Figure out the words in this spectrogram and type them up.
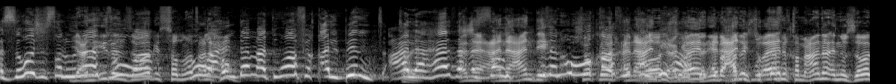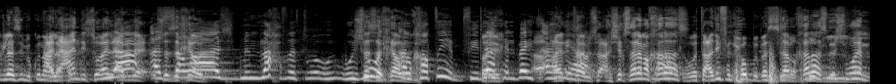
الزواج الصالونات يعني هو زواج الصالونات هو على حب. عندما توافق البنت على هذا أنا- الزوج أنا عندي- إذن هو شكراً، أنا عندي. سؤال. أنا عندي سؤال. متفقه معانا إنه الزواج لازم يكون على أنا. عندي سؤال قبل أستاذة خاوي الزواج من لحظة و- وجود. الخطيب في طيب. داخل بيت آه، أهلها طيب شيخ سلامة خلاص هو تعريف الحب بس طب خلاص مش مهم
